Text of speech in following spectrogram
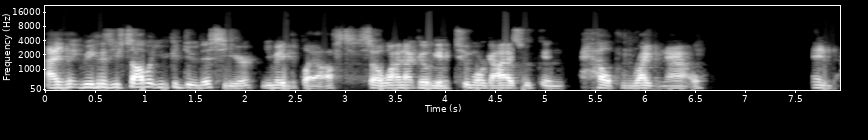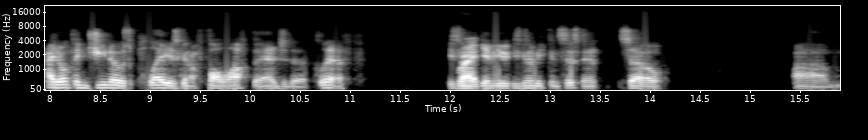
I think because you saw what you could do this year, you made the playoffs. So why not go Mhm. get two more guys who can help right now? And I don't think Geno's play is going to fall off the edge of the cliff. He's going Right. to give you. He's going to be consistent. So, um,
